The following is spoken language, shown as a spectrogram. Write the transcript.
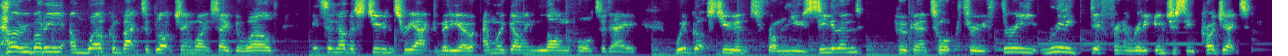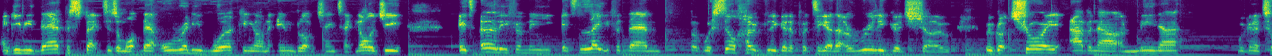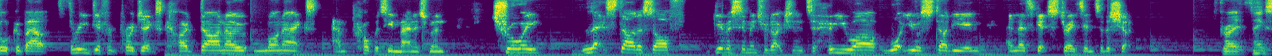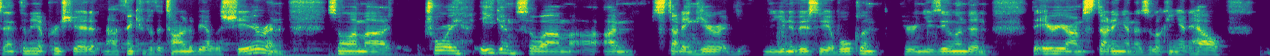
Hello, everybody, and welcome back to Blockchain Won't Save the World. It's another Students React video, and we're going long haul today. We've got students from New Zealand who are going to talk through three really different and really interesting projects and give you their perspectives on what they're already working on in blockchain technology. It's early for me, it's late for them, but we're still hopefully going to put together a really good show. We've got Troy, Abhinav, and Mina. We're going to talk about three different projects Cardano, Monax, and property management. Troy, let's start us off. Give us some introduction to who you are, what you're studying, and let's get straight into the show. Great. Thanks, Anthony. Appreciate it. Uh, thank you for the time to be able to share. And so I'm uh, Troy Egan. So um, I'm studying here at the University of Auckland here in New Zealand. And the area I'm studying in is looking at how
